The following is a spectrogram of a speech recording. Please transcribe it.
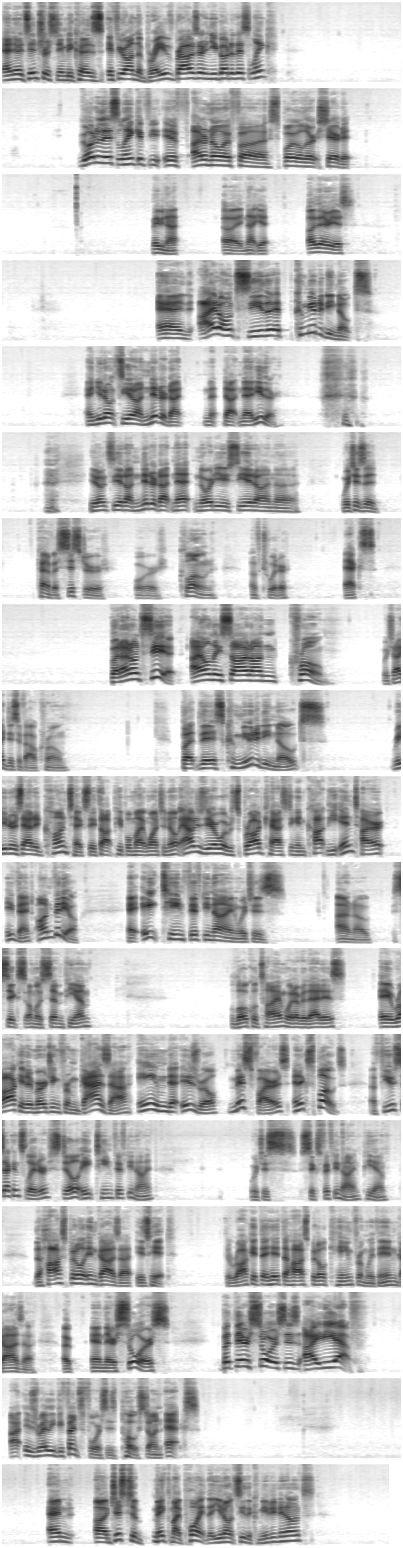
And it's interesting because if you're on the Brave browser and you go to this link, go to this link if you if I don't know if uh, spoiler alert shared it. Maybe not. Uh, not yet. Oh, there he is. And I don't see the community notes. And you don't see it on nitter.net either. you don't see it on nitter.net, nor do you see it on, uh, which is a kind of a sister or clone of Twitter, X but I don't see it. I only saw it on Chrome, which I disavow Chrome. But this community notes, readers added context they thought people might want to know. Al Jazeera was broadcasting and caught the entire event on video at 1859, which is, I don't know, 6, almost 7 p.m. local time, whatever that is. A rocket emerging from Gaza aimed at Israel misfires and explodes. A few seconds later, still 1859, which is 6:59 p.m., the hospital in Gaza is hit. The rocket that hit the hospital came from within Gaza, uh, and their source, but their source is IDF, uh, Israeli Defense Forces post on X. And uh, just to make my point that you don't see the community notes,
